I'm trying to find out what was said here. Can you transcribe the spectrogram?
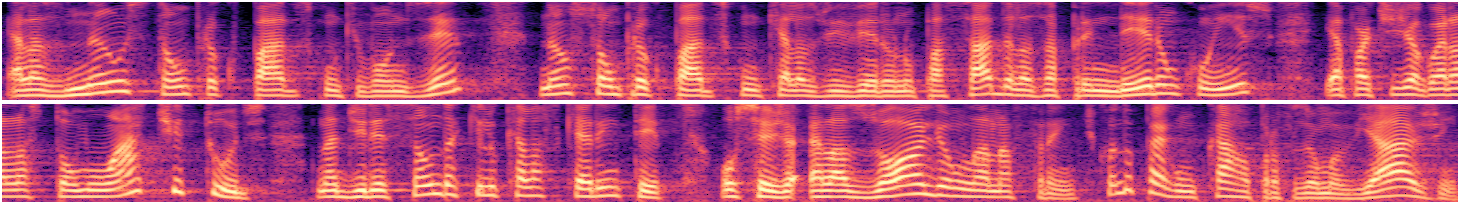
Elas não estão preocupadas com o que vão dizer, não estão preocupadas com o que elas viveram no passado, elas aprenderam com isso e a partir de agora elas tomam atitudes na direção daquilo que elas querem ter. Ou seja, elas olham lá na frente. Quando eu pego um carro para fazer uma viagem,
